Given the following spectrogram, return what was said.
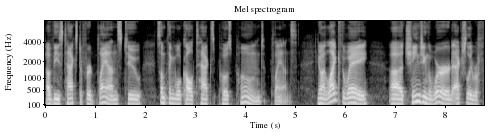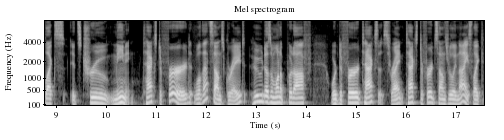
of these tax deferred plans to something we'll call tax postponed plans. You know, I like the way uh, changing the word actually reflects its true meaning. Tax deferred, well, that sounds great. Who doesn't want to put off or defer taxes, right? Tax deferred sounds really nice, like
